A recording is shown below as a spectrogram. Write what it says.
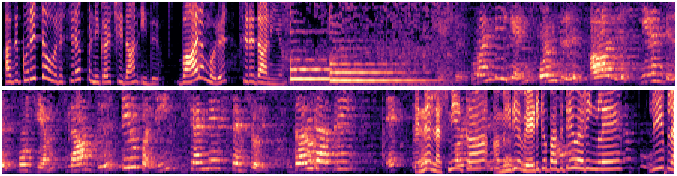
அது குறித்த ஒரு சிறப்பு நிகழ்ச்சி தான் இது. வாரம் ஒரு சிறுதானியம். வண்டி எண் ஒன்று ஆறு இரண்டு பூஜ்ஜியம் நான்கு திருப்பதி சென்னை சென்ட்ரல். கருடாத்ரி என்ன லட்சுமி அக்கா? அமைதியா வேடிக்கை பார்த்துட்டே வரீங்களே. லீவ்ல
